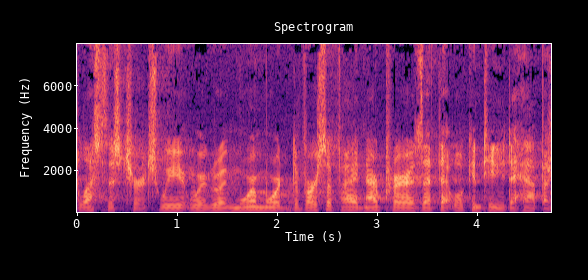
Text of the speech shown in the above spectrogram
blessed this church. We, we're growing more and more diversified, and our prayer is that that will continue to happen.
